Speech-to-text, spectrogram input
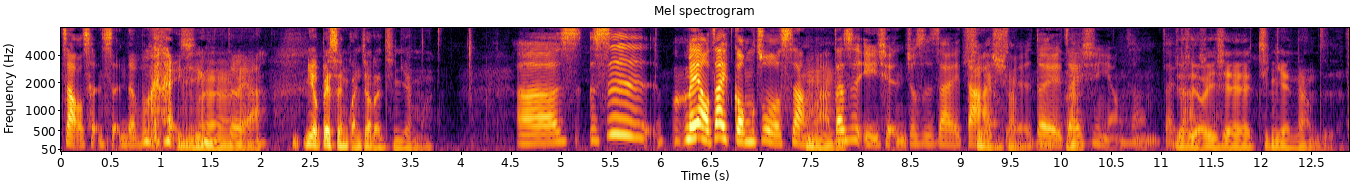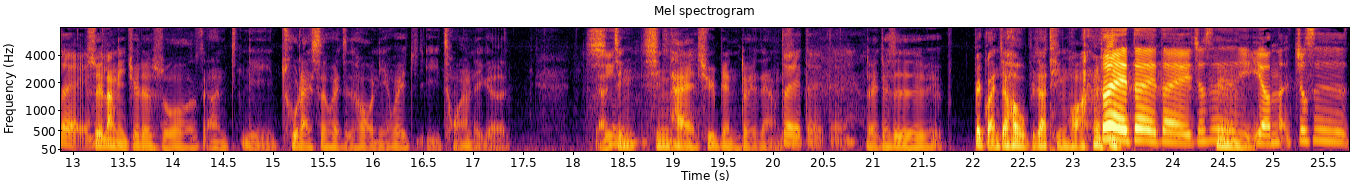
造成神的不开心。嗯、对啊，你有被神管教的经验吗？呃，是是没有在工作上啊，嗯、但是以前就是在大学，对，在信仰上，嗯、在就是有一些经验那样子，对，所以让你觉得说，嗯，你出来社会之后，你会以同样的一个。心心态去面对这样子，对对对，对，就是被管教后比较听话。对对对，就是有那，就是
